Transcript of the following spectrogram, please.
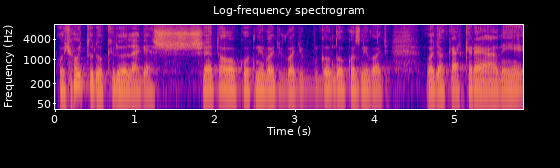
hogy, hogy tudok különlegeset alkotni, vagy, vagy gondolkozni, vagy, vagy akár kreálni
